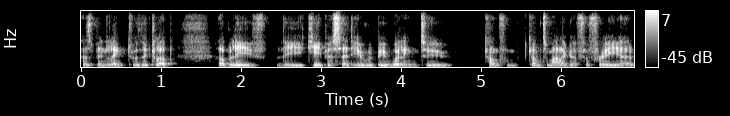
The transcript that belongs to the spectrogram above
has been linked with the club. I believe the keeper said he would be willing to come from come to Malaga for free, uh,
